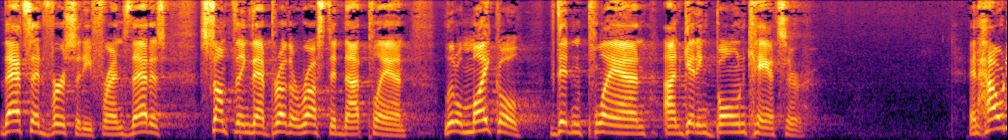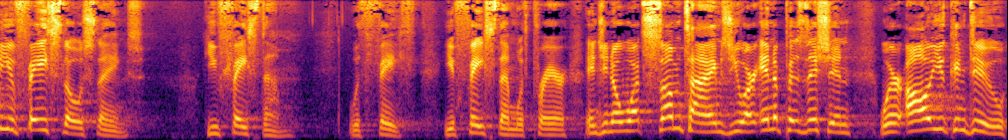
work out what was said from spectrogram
that's adversity, friends. That is something that Brother Russ did not plan. Little Michael didn't plan on getting bone cancer. And how do you face those things? You face them with faith. You face them with prayer. And you know what? Sometimes you are in a position where all you can do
